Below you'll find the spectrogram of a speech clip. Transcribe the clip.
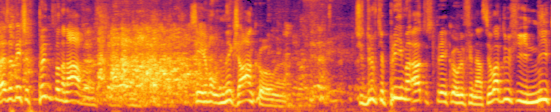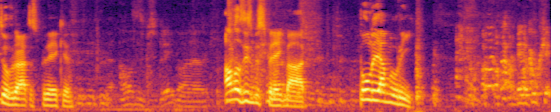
Dat is een beetje het punt van de avond. Ik zie helemaal niks aankomen. Dus je durft je prima uit te spreken over de financiën. Waar durf je je niet over uit te spreken? Alles is bespreekbaar eigenlijk. Alles is bespreekbaar. Polyamorie. Daar ben ik ook geen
